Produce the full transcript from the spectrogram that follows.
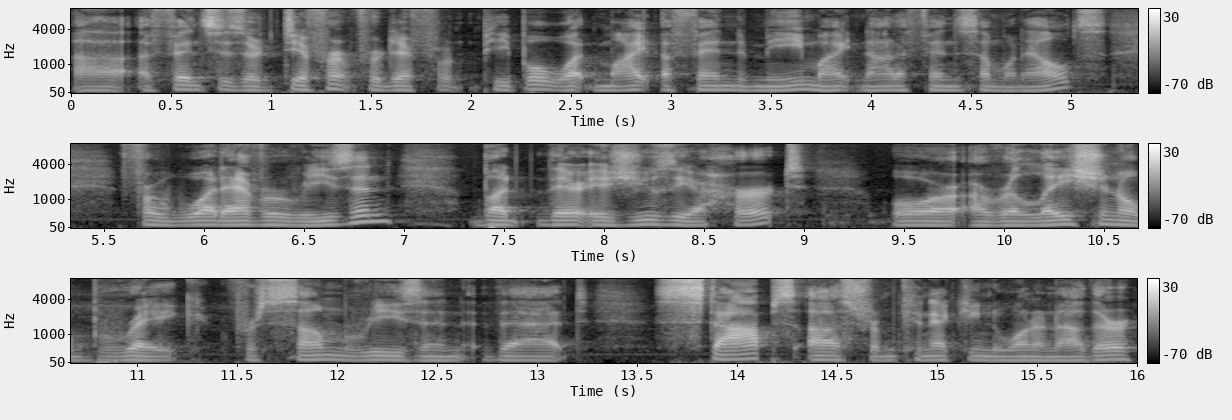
Uh, offenses are different for different people. What might offend me might not offend someone else for whatever reason, but there is usually a hurt or a relational break for some reason that stops us from connecting to one another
